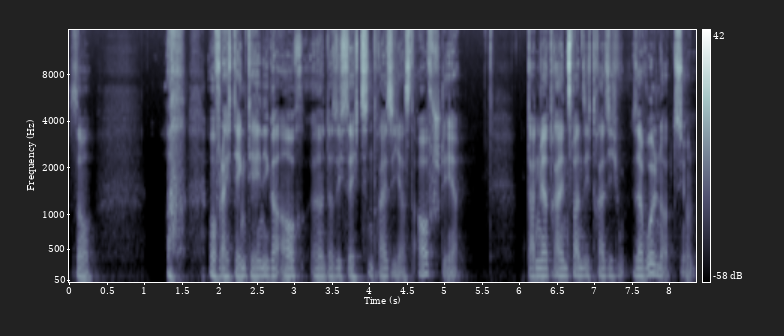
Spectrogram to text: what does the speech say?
So. Aber vielleicht denkt derjenige auch, äh, dass ich 16.30 erst aufstehe. Dann wäre 23.30 sehr wohl eine Option.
